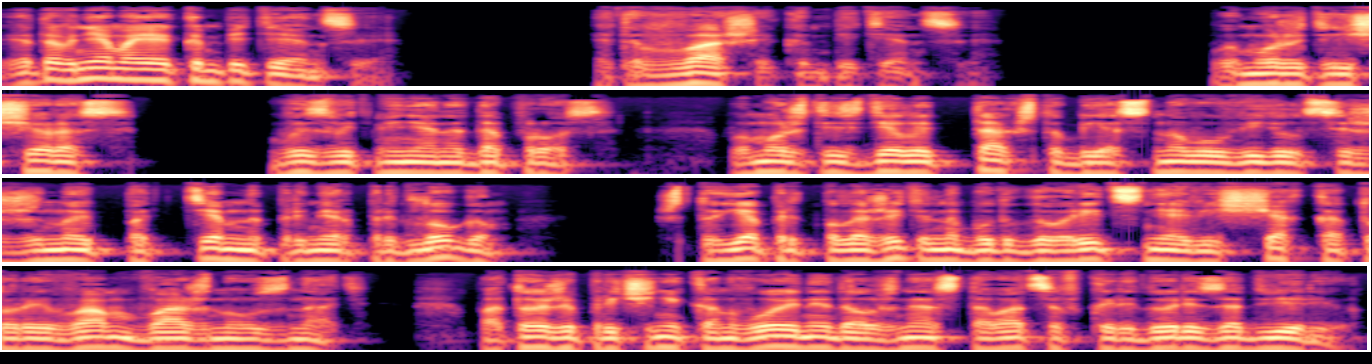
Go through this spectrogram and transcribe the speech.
Это вне моей компетенции. Это в вашей компетенции. Вы можете еще раз вызвать меня на допрос. Вы можете сделать так, чтобы я снова увиделся с женой под тем, например, предлогом, что я предположительно буду говорить с ней о вещах, которые вам важно узнать. По той же причине конвойные должны оставаться в коридоре за дверью.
